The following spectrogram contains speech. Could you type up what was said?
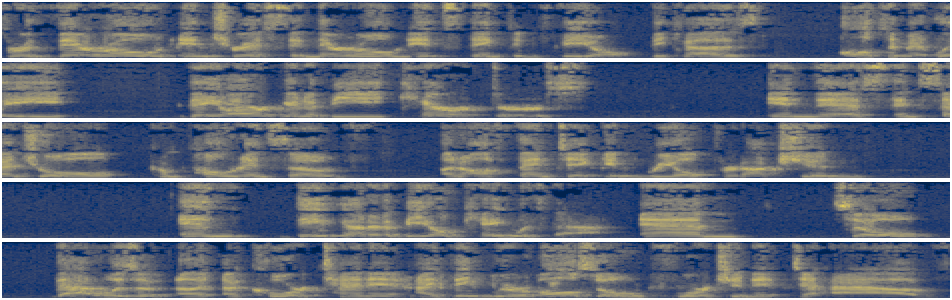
for their own interest and their own instinct and feel because ultimately they are going to be characters in this and central components of an authentic and real production. And they've got to be okay with that. And so that was a, a, a core tenet. I think we were also fortunate to have,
